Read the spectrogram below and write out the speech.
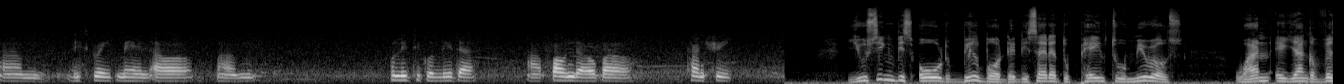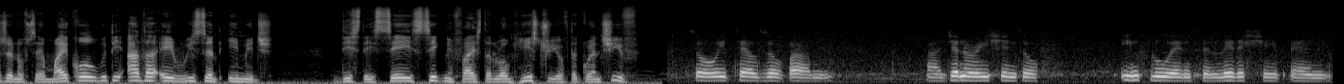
um, this great man, our um, political leader, uh, founder of our country. Using this old billboard, they decided to paint two murals, one a younger version of Sir Michael with the other a recent image. This, they say, signifies the long history of the Grand Chief. So it tells of um, uh, generations of influence and leadership and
